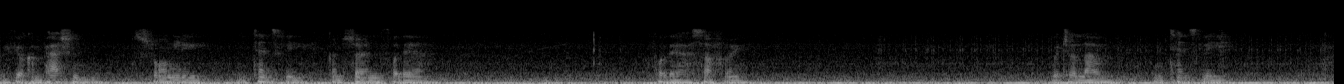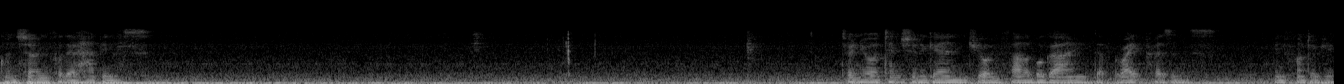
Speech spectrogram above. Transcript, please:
With your compassion strongly, intensely concerned for their for their suffering. With your love intensely concerned for their happiness. Turn your attention again to your infallible guide, that bright presence in front of you.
